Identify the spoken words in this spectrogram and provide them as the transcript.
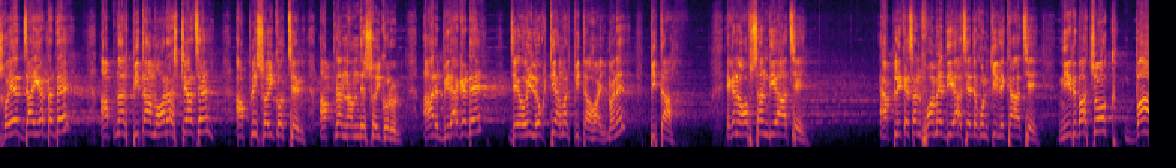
সইয়ের জায়গাটাতে আপনার পিতা মহারাষ্ট্রে আছে, আপনি সই করছেন, আপনার নাম দিয়ে সই করুন। আর বিরাকেটে যে ওই লোকটি আমার পিতা হয় মানে পিতা। এখানে অপশান দেওয়া আছে অ্যাপ্লিকেশন ফর্মে দেওয়া আছে, দেখুন কি লেখা আছে, নির্বাচক বা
